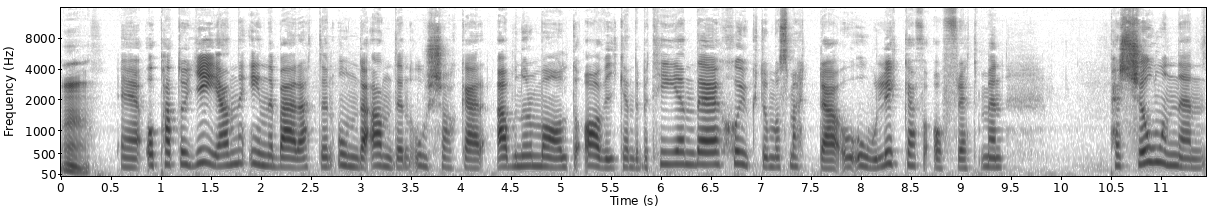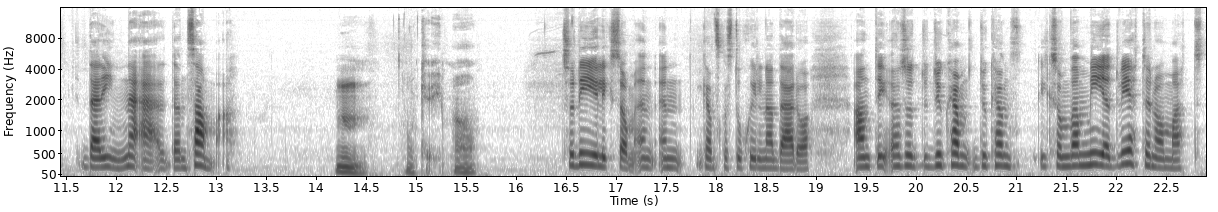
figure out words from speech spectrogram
Mm. Eh, och patogen innebär att den onda anden orsakar abnormalt och avvikande beteende, sjukdom och smärta och olycka för offret. Men personen där inne är densamma. Mm. Okej, ja. Så det är ju liksom en, en ganska stor skillnad där då. Antingen, alltså, du, kan, du kan liksom vara medveten om att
